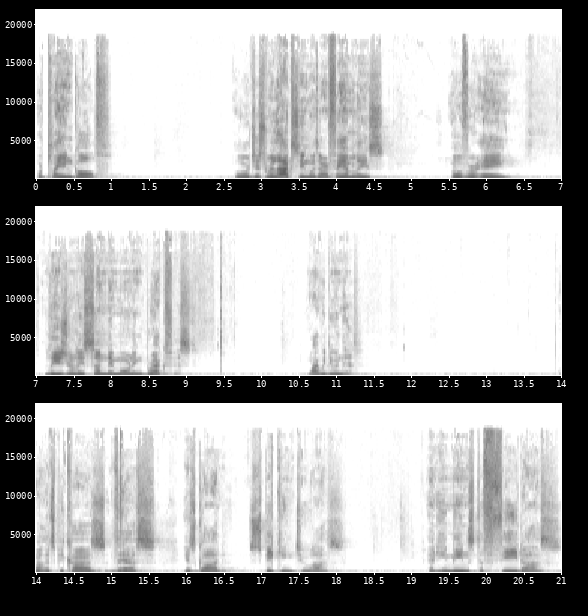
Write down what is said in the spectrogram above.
Or playing golf, or just relaxing with our families over a leisurely Sunday morning breakfast. Why are we doing this? Well, it's because this is God speaking to us, and He means to feed us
